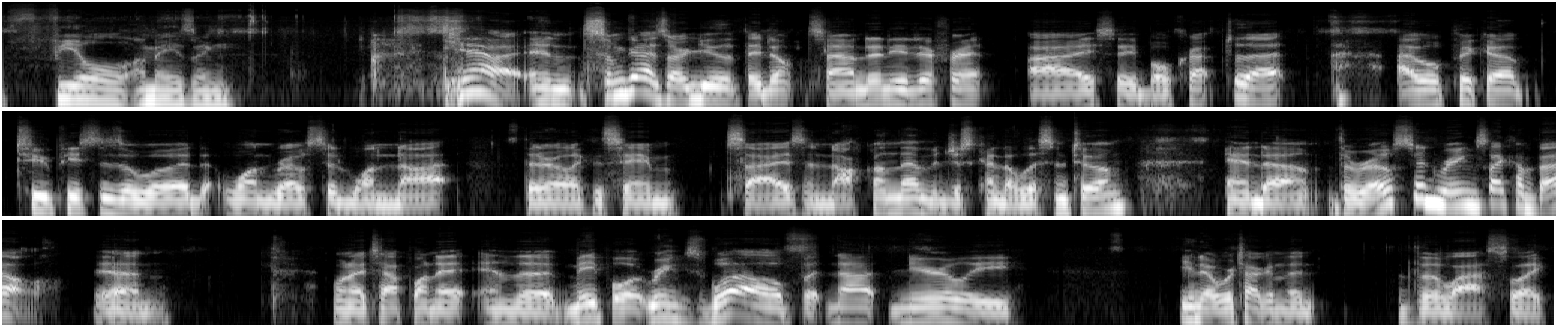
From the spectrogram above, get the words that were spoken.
feel amazing. Yeah, and some guys argue that they don't sound any different. I say bullcrap to that. I will pick up two pieces of wood, one roasted, one not, that are like the same size, and knock on them and just kind of listen to them. And um, the roasted rings like a bell, and when I tap on it, and the maple it rings well, but not nearly. You know, we're talking the the last like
